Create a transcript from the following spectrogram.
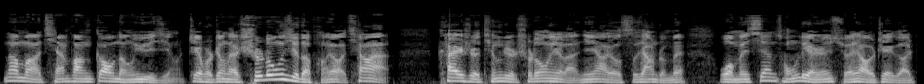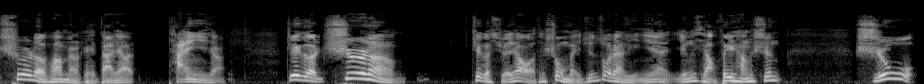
那么前方高能预警，这会儿正在吃东西的朋友，千万开始停止吃东西了。您要有思想准备。我们先从猎人学校这个吃的方面给大家谈一下。这个吃呢，这个学校啊，它受美军作战理念影响非常深。食物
